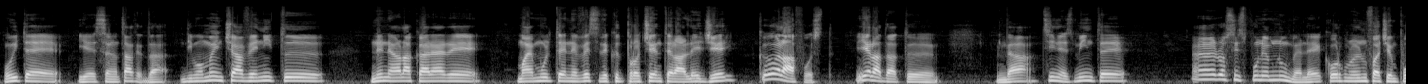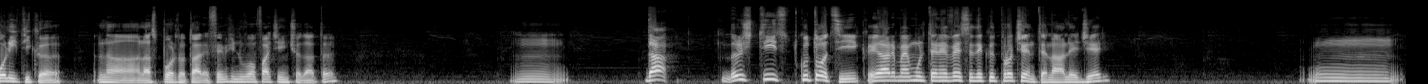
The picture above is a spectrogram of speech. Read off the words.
uite, e sănătate, dar din moment ce a venit uh, nenea ăla care are mai multe neveste decât procente la alegeri, că ăla a fost. El a dat, uh, da, țineți minte, o să-i spunem numele, că oricum noi nu facem politică la, la Sport Total FM și nu vom face niciodată. Mm, da, îl știți cu toții că el are mai multe neveste decât procente la alegeri. Mm,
